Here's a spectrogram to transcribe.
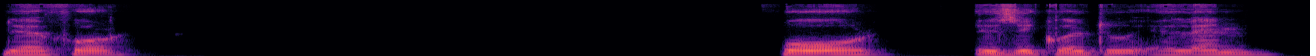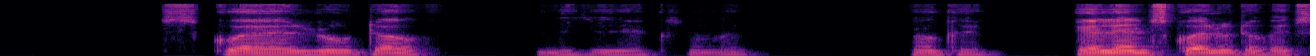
therefore 4 is equal to ln square root of this is x number. Okay. ln square root of x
